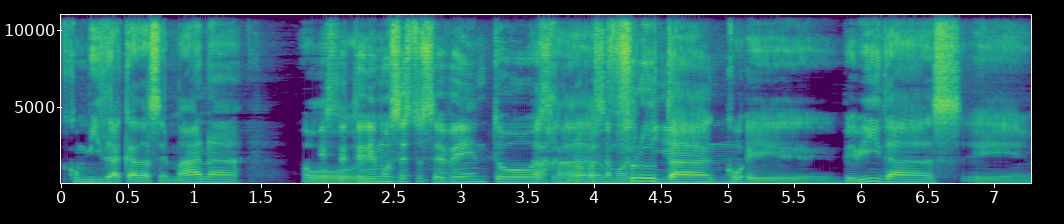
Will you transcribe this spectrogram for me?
comida cada semana. O Este, tenemos estos eventos, ajá, nos la pasamos fruta, bien. eh, bebidas, eh,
